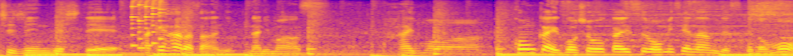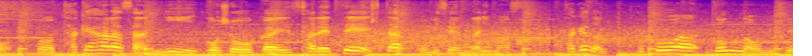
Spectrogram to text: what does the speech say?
知人でして竹原さんになります。はい。今回ご紹介するお店なんですけどもこの竹原さんにご紹介されてきたお店になります。竹原さんここはどんなお店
